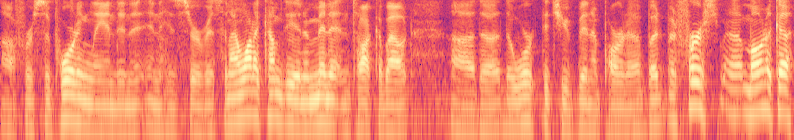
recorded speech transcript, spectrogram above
uh, for supporting Landon in, in, his service. And I want to come to you in a minute and talk about uh, the, the work that you've been a part of. But, but first, uh, Monica,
